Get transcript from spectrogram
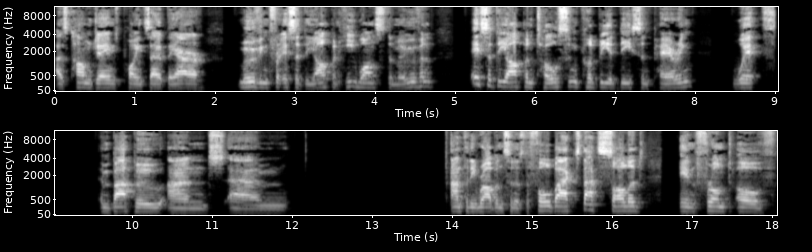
As Tom James points out, they are moving for Issa Diop, and he wants to move. And Issa Diop and Tosin could be a decent pairing with Mbabu and um, Antonee Robinson as the fullbacks. That's solid in front of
